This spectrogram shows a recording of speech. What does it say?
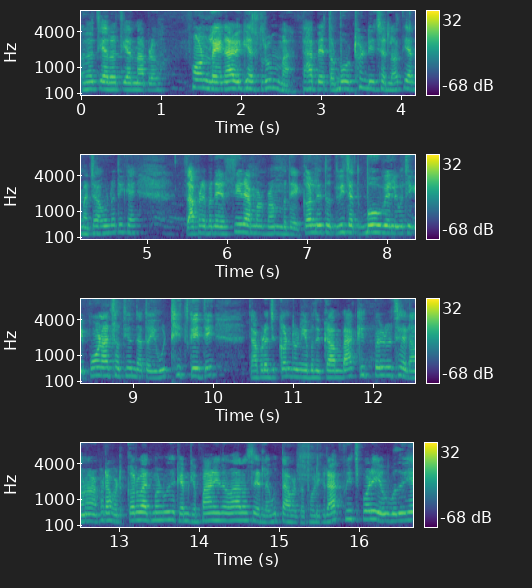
અને અત્યારે અત્યારમાં આપણે ફોન લઈને આવી ગયા રૂમમાં. ધાબે તો બહુ ઠંડી છે, એટલે અત્યારમાં જવું નથી કાંઈ. આપણે બધા શિરામણ પણ બધે કરી લીધું. વિચાર બહુ વહેલી ઉઠી ગઈ. પોણા છ થયું તો એ ઉઠી જ ગઈ હતી. તો આપણે હજી એ બધું કામ બાકી જ પડ્યું છે, એટલે હમણાં ફટાફટ કરવા જ માંડવું છે, કેમ કે પાણીનો વારો છે, એટલે ઉતાવળ તો થોડીક રાખવી જ પડે એવું બધું છે.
